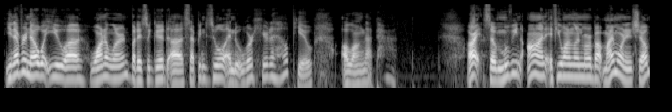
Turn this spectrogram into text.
you never know what you uh, want to learn, but it's a good uh, stepping tool, and we're here to help you along that path. All right, so moving on, if you want to learn more about my morning show,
